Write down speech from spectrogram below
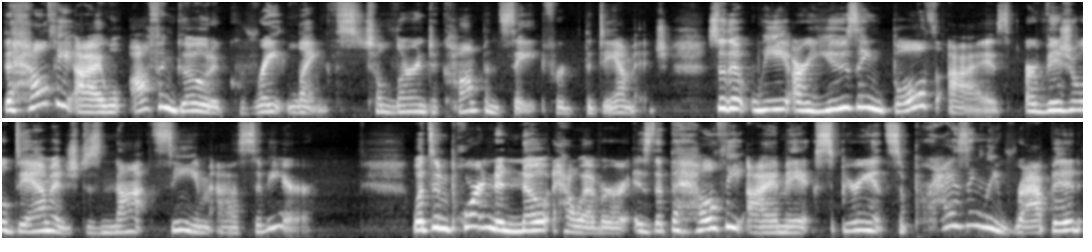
the healthy eye will often go to great lengths to learn to compensate for the damage. So that we are using both eyes, our visual damage does not seem as severe. What's important to note, however, is that the healthy eye may experience surprisingly rapid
